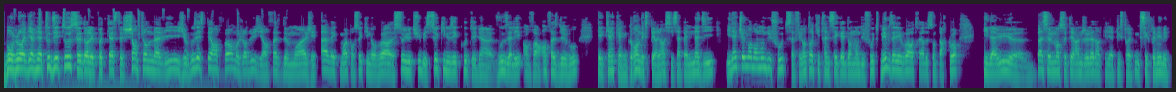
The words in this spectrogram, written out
Bonjour et bienvenue à toutes et tous dans le podcast Champion de ma vie. Je vous espère en forme. Aujourd'hui, j'ai en face de moi, j'ai avec moi, pour ceux qui nous voient sur YouTube et ceux qui nous écoutent, eh bien, vous allez en voir en face de vous quelqu'un qui a une grande expérience. Il s'appelle Nadi. Il est actuellement dans le monde du foot. Ça fait longtemps qu'il traîne ses quêtes dans le monde du foot, mais vous allez voir au travers de son parcours qu'il a eu euh, pas seulement ce terrain de jeu-là dans lequel il a pu s'exprimer, mais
